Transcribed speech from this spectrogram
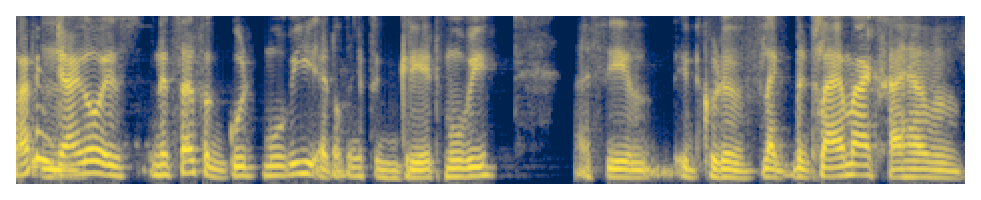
I think Mm. Django is in itself a good movie. I don't think it's a great movie. I feel it could have like the climax. I have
